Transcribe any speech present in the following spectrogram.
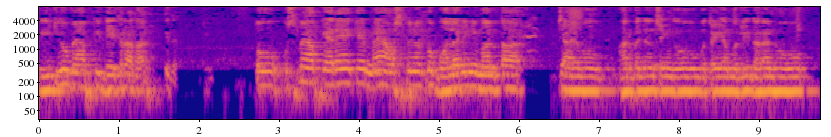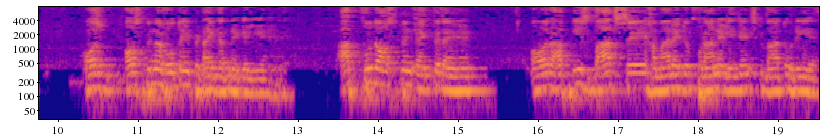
वीडियो में आपकी देख रहा था, इधर। तो उसमें आप कह रहे हैं कि मैं ऑफ़ स्पिनर को बॉलर ही नहीं मानता, चाहे वो हरभजन सिंह हो बताइए मुरलीधरन हो, और ऑफ़ स्पिनर होते ही पिटाई करने के लिए हैं। आप खुद ऑफ़ स्पिन फेंकते रहे हैं और आपकी इस बात से हमारे जो पुराने लीजेंड्स की बात हो रही है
